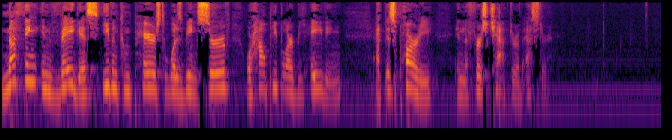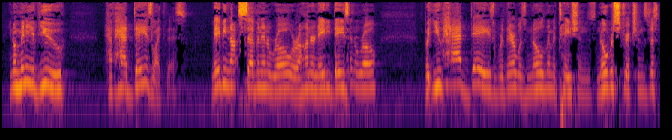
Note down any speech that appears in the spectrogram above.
Nothing in Vegas even compares to what is being served or how people are behaving at this party in the first chapter of Esther. You know, many of you have had days like this. Maybe not seven in a row or 180 days in a row, but you had days where there was no limitations, no restrictions, just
